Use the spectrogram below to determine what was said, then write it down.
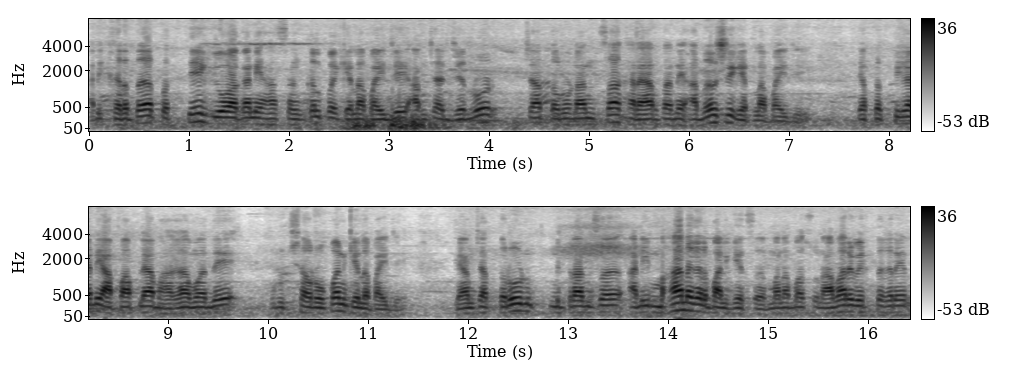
आणि खरं तर प्रत्येक युवकाने हा संकल्प केला पाहिजे आमच्या जेलरोडच्या तरुणांचा खऱ्या अर्थाने आदर्श घेतला पाहिजे. त्या प्रत्येकाने आपापल्या भागामध्ये वृक्षारोपण केलं पाहिजे. मी आमच्या तरुण मित्रांचं आणि महानगरपालिकेचं मनापासून आभार व्यक्त करेल.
